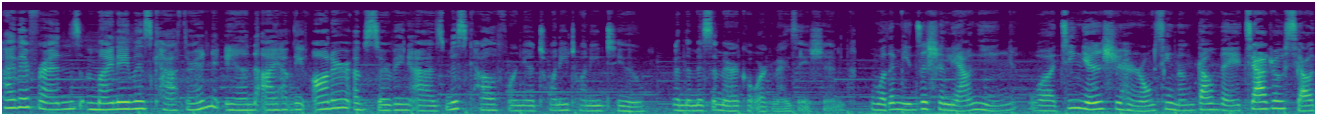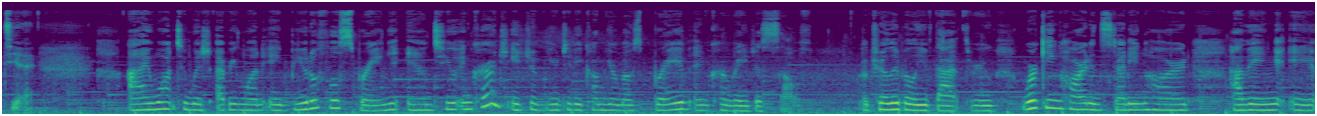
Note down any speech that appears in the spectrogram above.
Hi there, friends. My name is Catherine, and I have the honor of serving as Miss California 2022 in the Miss America organization. 我的名字是梁莹，我今年是很荣幸能当为加州小姐。I want to wish everyone a beautiful spring and to encourage each of you to become your most brave and courageous self. I truly believe that through working hard and studying hard, having a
